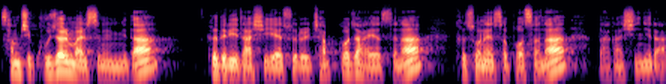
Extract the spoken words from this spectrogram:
39절 말씀입니다. 그들이 다시 예수를 잡고자 하였으나 그 손에서 벗어나 나가시니라.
